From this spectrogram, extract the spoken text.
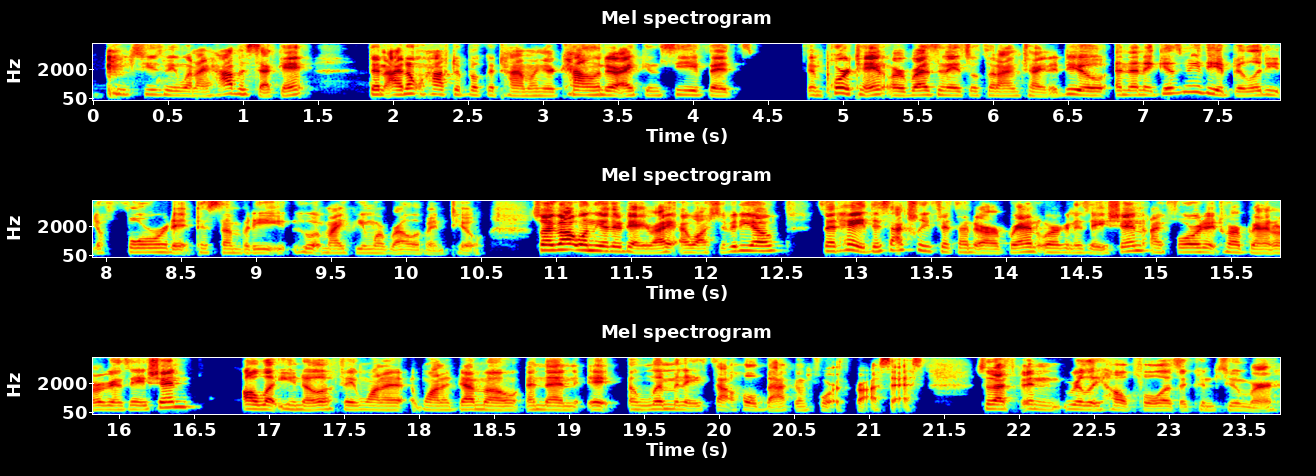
excuse me, when I have a second, then I don't have to book a time on your calendar. I can see if it's important or resonates with what I'm trying to do. And then it gives me the ability to forward it to somebody who it might be more relevant to. So I got one the other day, right? I watched a video, said, Hey, this actually fits under our brand organization. I forward it to our brand organization. I'll let you know if they want to want a demo and then it eliminates that whole back and forth process. So that's been really helpful as a consumer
